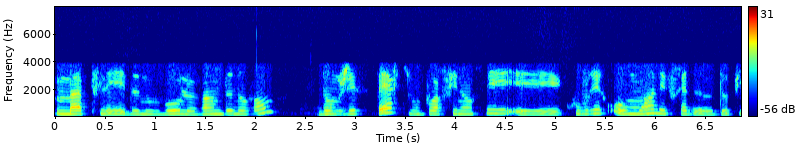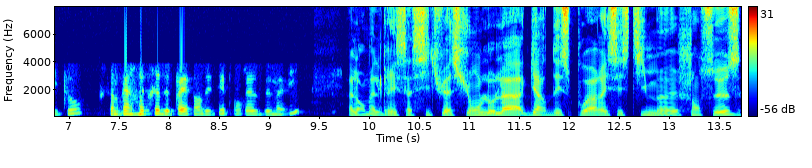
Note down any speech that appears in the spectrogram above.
m'appeler de nouveau le 22 novembre. Donc, j'espère qu'ils vont pouvoir financer et couvrir au moins les frais d'hôpitaux. Ça me permettrait de ne pas être endettée pour le reste de ma vie. Alors malgré sa situation, Lola garde espoir et s'estime euh, chanceuse,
